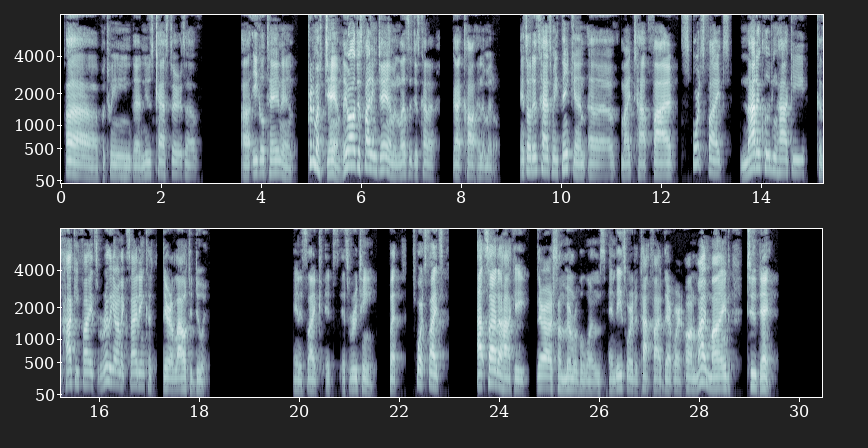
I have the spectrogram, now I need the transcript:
uh, between the newscasters of uh, Eagleton and pretty much Jamm. They were all just fighting Jamm, and Leslie just kind of got caught in the middle. And so this has me thinking of my top five sports fights, not including hockey, because hockey fights really aren't exciting because they're allowed to do it, and it's like it's it's routine. But sports fights outside of hockey, there are some memorable ones, and these were the top five that were on my mind today.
